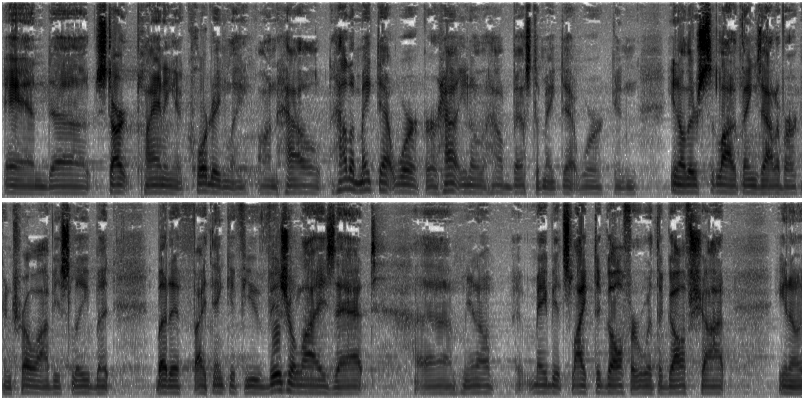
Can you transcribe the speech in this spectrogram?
and uh, start planning accordingly on how, how to make that work or how you know how best to make that work. And you know there's a lot of things out of our control obviously but but if I think if you visualize that uh, you know maybe it's like the golfer with the golf shot you know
